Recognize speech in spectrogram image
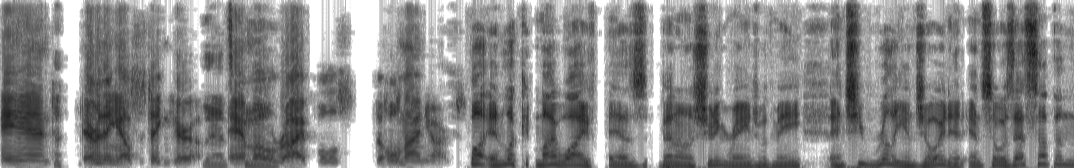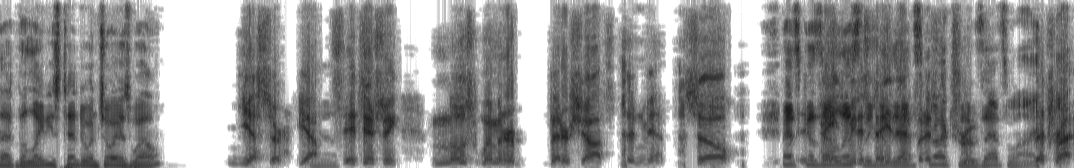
and everything else is taken care of. That's Ammo, cool. rifles, the whole nine yards. Well, and look, my wife has been on a shooting range with me, and she really enjoyed it. And so, is that something that the ladies tend to enjoy as well? Yes, sir. Yeah, yeah. It's, it's interesting. Most women are better shots than men, so that's because they're listening to, to the that, instructions. That's why. That's right.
